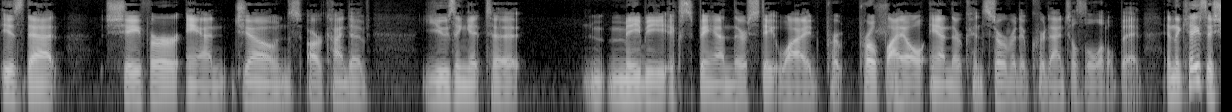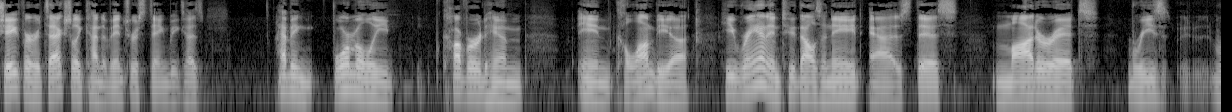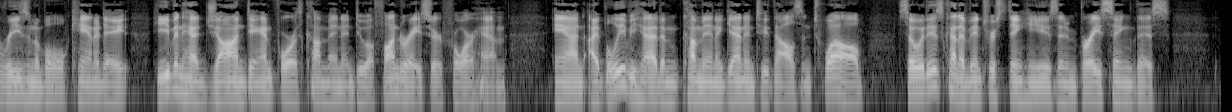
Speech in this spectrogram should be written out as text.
Is that Schaefer and Jones are kind of using it to maybe expand their statewide pro- profile and their conservative credentials a little bit. In the case of Schaefer, it's actually kind of interesting because having formally covered him in Columbia, he ran in 2008 as this moderate, reas- reasonable candidate. He even had John Danforth come in and do a fundraiser for him. And I believe he had him come in again in 2012. So it is kind of interesting he is embracing this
